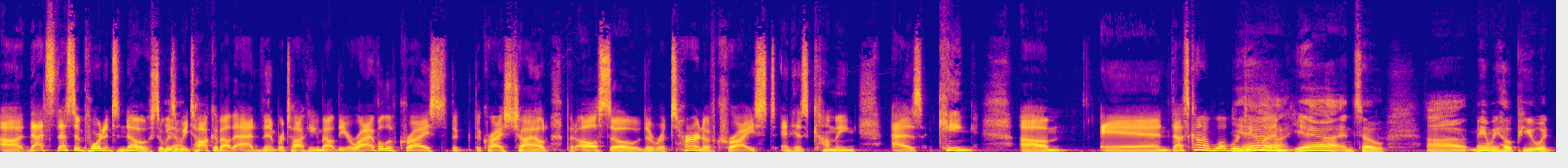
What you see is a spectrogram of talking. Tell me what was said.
uh, that's that's important to know. So as we talk about the Advent, we're talking about the arrival of Christ, the, the Christ child, but also the return of Christ and his coming as King. Um, and that's kind of what we're yeah, doing. Yeah, and so, uh, man, we hope you would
